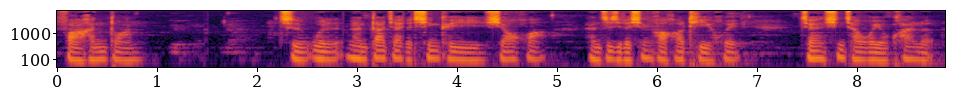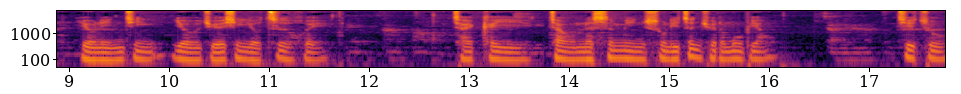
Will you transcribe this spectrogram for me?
法很短，只为了让大家的心可以消化，让自己的心好好体会，这样心才会有快乐、有宁静、有决心、有智慧。才可以在我们的生命树立正确的目标。记住，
